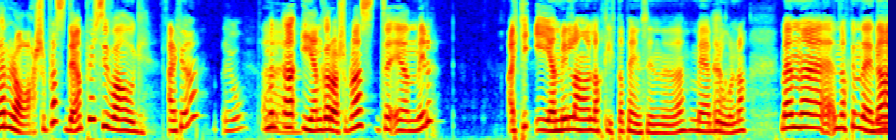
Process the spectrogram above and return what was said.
Garasjeplass, det er et pussig valg. Er det ikke det? Jo, det Men er- én garasjeplass til én mil? Ja, ikke én mil, han har lagt litt av pengene sine i det, med broren, da. Men uh, nok om det, da.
